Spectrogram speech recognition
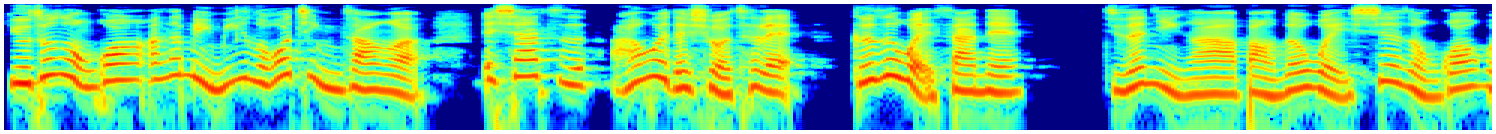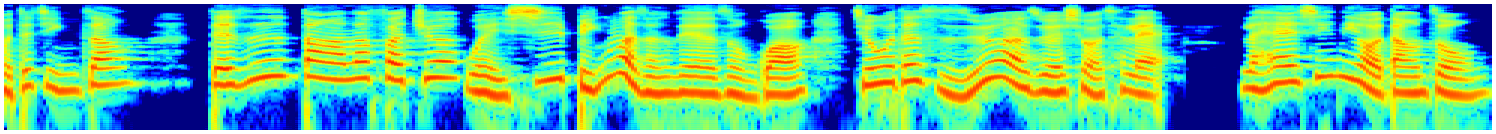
有种辰光，阿拉明明老紧张个，一下子也会得笑出来，搿是为啥呢？其实人啊，碰着危险个辰光会得紧张，但是当阿拉发觉危险并勿存在个辰光，就会得自然而然笑出来。辣海心理学当中，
